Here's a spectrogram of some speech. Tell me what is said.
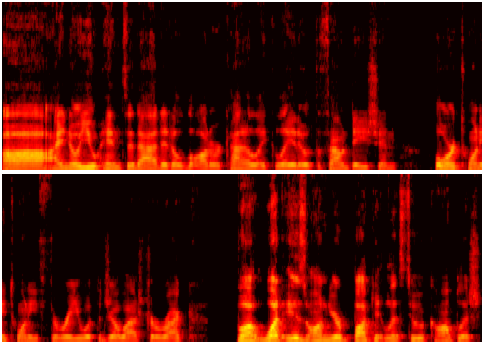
Uh, I know you hinted at it a lot, or kind of like laid out the foundation for 2023 with the Joaish Direct. But what is on your bucket list to accomplish,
